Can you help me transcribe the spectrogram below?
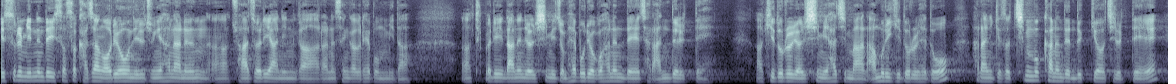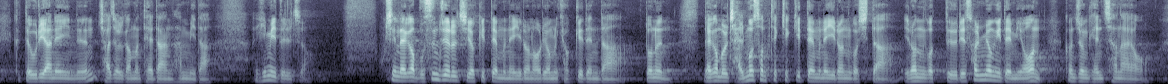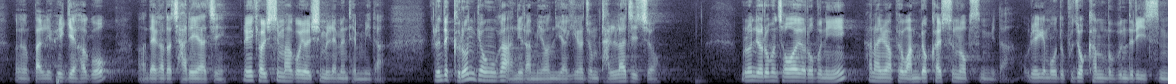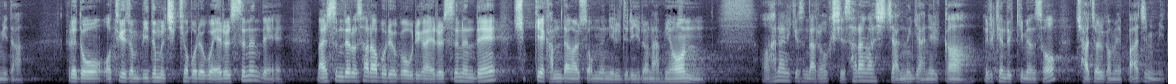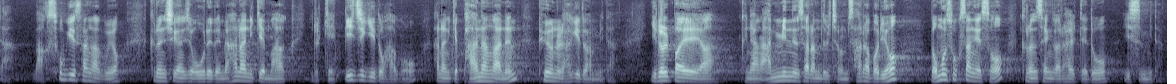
예수를 믿는 데 있어서 가장 어려운 일 중에 하나는 아, 좌절이 아닌가라는 생각을 해봅니다. 아, 특별히 나는 열심히 좀 해보려고 하는데 잘 안 될 때, 아, 기도를 열심히 하지만 아무리 기도를 해도 하나님께서 침묵하는 데 느껴질 때, 그때 우리 안에 있는 좌절감은 대단합니다. 힘이 들죠. 혹시 내가 무슨 죄를 지었기 때문에 이런 어려움을 겪게 된다. 또는 내가 뭘 잘못 선택했기 때문에 이런 것이다. 이런 것들이 설명이 되면 그건 좀 괜찮아요. 어, 빨리 회개하고 어, 내가 더 잘해야지 이렇게 결심하고 열심을 내면 됩니다. 그런데 그런 경우가 아니라면 이야기가 좀 달라지죠. 물론 여러분 저와 여러분이 하나님 앞에 완벽할 수는 없습니다. 우리에게 모두 부족한 부분들이 있습니다. 그래도 어떻게 좀 믿음을 지켜보려고 애를 쓰는데 말씀대로 살아보려고 우리가 애를 쓰는데 쉽게 감당할 수 없는 일들이 일어나면 어, 하나님께서 나를 혹시 사랑하시지 않는 게 아닐까 이렇게 느끼면서 좌절감에 빠집니다. 막 속이 상하고요. 그런 시간이 좀 오래되면 하나님께 막 이렇게 삐지기도 하고 하나님께 반항하는 표현을 하기도 합니다. 이럴 바에야 그냥 안 믿는 사람들처럼 살아버려 너무 속상해서 그런 생각을 할 때도 있습니다.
